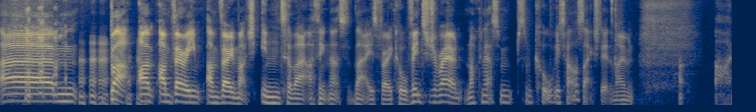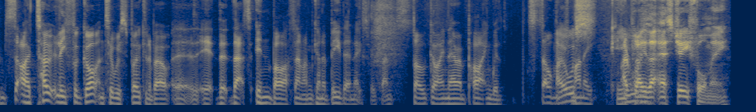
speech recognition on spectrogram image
Um, but I'm I'm very I'm very much into that. I think that's that is very cool. Vintage and Rare knocking out some some cool guitars actually at the moment. I'm so, I totally forgot until we've spoken about uh, it that that's in Bath and I'm going to be there next week. I'm so going there and parting with so much also- money. Can you I play really- that SG for me?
